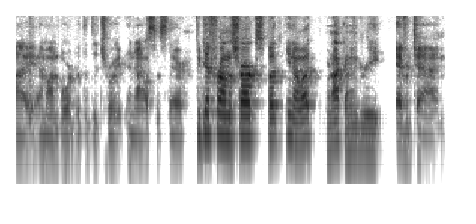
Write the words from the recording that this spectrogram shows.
I am on board with the Detroit analysis there. We differ on the Sharks, but you know what? We're not going to agree every time.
